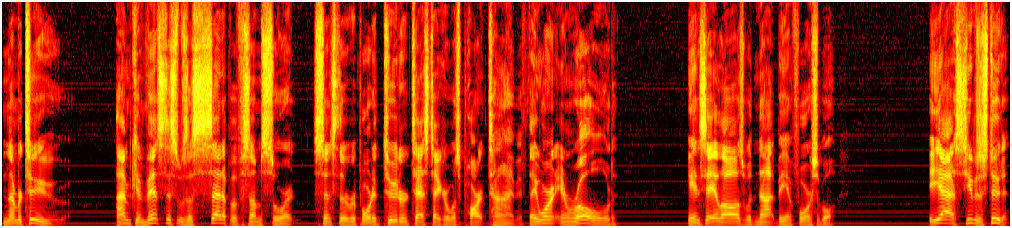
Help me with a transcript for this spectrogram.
Number two, I'm convinced this was a setup of some sort since the reported tutor test taker was part time. If they weren't enrolled, NCAA laws would not be enforceable. Yes, she was a student.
